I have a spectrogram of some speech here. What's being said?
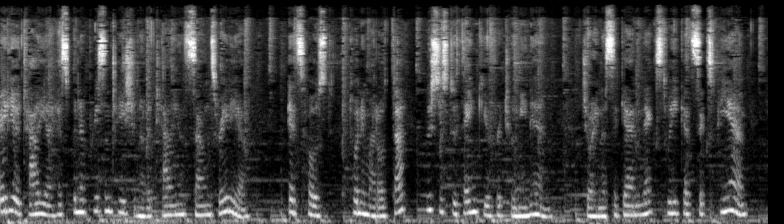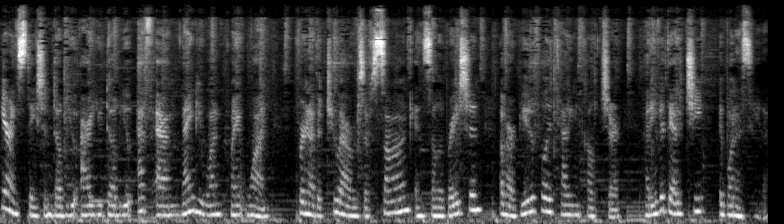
Radio Italia has been a presentation of Italian Sounds Radio. Its host, Tony Marotta, wishes to thank you for tuning in. Join us again next week at 6 p.m. here on station WRUW FM 91.1 for another two hours of song and celebration of our beautiful Italian culture. Arrivederci e buonasera.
